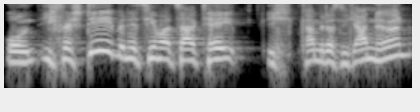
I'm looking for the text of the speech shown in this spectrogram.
Und ich verstehe, wenn jetzt jemand sagt, hey, ich kann mir das nicht anhören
